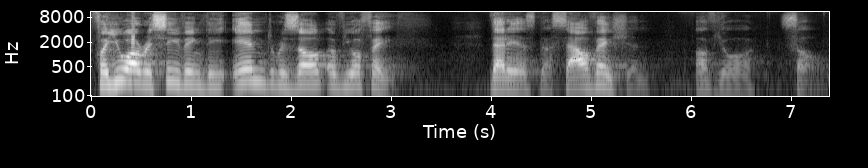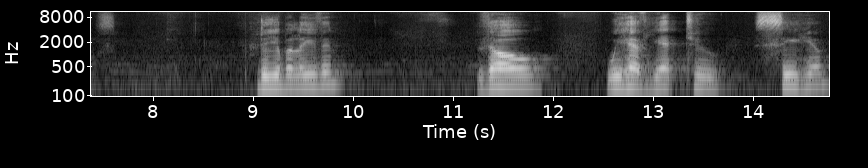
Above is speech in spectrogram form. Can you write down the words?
for you are receiving the end result of your faith, that is, the salvation of your souls. Do you believe him? Though we have yet to see him?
